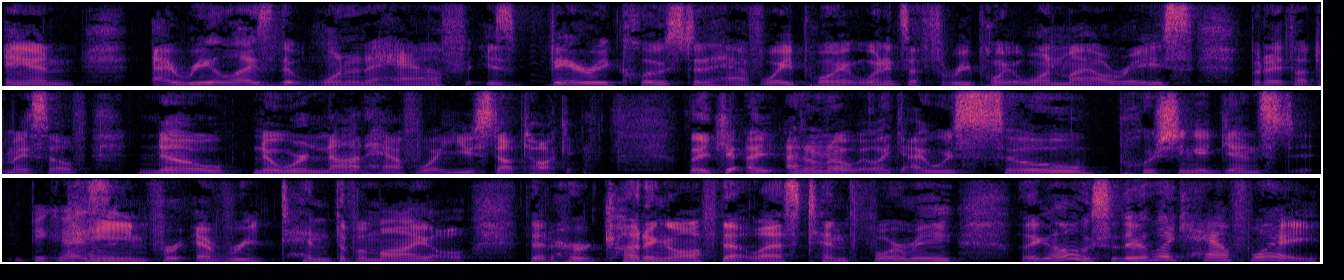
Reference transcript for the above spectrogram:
And I realized that one and a half is very close to the halfway point when it's a 3.1 mile race. But I thought to myself, no, no, we're not halfway. You stop talking. Like, I, I don't know. Like, I was so pushing against Because- pain for every tenth of a mile that her cutting off that last tenth for me, like, oh, so they're like halfway.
